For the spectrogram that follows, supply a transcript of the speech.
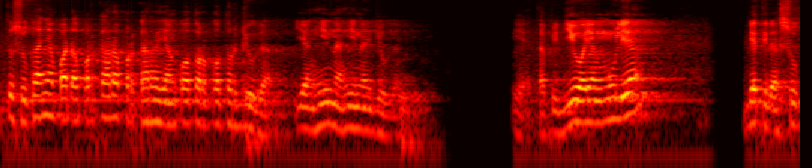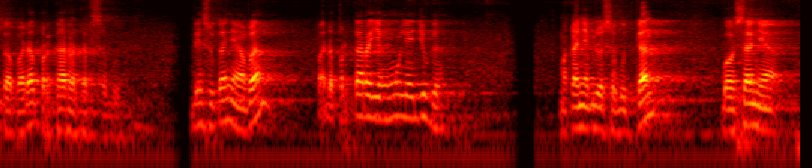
itu sukanya pada perkara-perkara yang kotor-kotor juga yang hina-hina juga. Ya tapi jiwa yang mulia dia tidak suka pada perkara tersebut. Dia sukanya apa? Pada perkara yang mulia juga. Makanya beliau sebutkan bahwasanya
